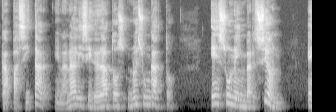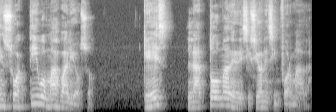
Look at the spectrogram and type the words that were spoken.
Capacitar en análisis de datos no es un gasto, es una inversión en su activo más valioso, que es la toma de decisiones informada.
